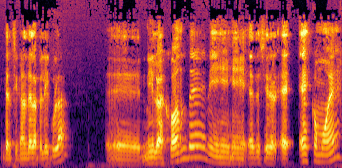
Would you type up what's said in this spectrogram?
del final de la película eh, ni lo esconde, ni es decir, eh, es como es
